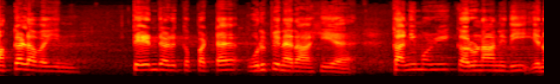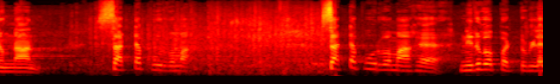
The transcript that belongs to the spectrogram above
மக்களவையின் தேர்ந்தெடுக்கப்பட்ட உறுப்பினராகிய கனிமொழி கருணாநிதி எனும் நான் சட்டப்பூர்வமாக சட்டப்பூர்வமாக நிறுவப்பட்டுள்ள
